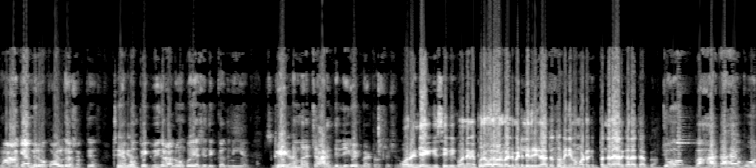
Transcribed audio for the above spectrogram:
वहाँ आके आप मेरे को कॉल कर सकते हो। आपको पिक भी करा लूँगा कोई ऐसी दिक्कत नहीं है। गेट नंबर चार दिल्ली गेट मेट्रो स्टेशन और इंडिया के किसी भी कोने में पूरे ऑल ओवर वर्ल्ड में डिलीवरी कराते हो तो मिनिमम ऑर्डर पंद्रह हज़ार का रहता है आपका। जो बाहर का है वो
